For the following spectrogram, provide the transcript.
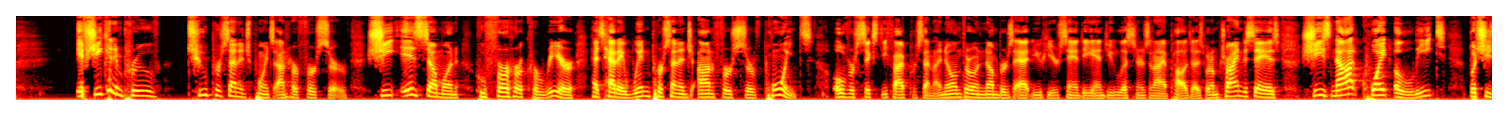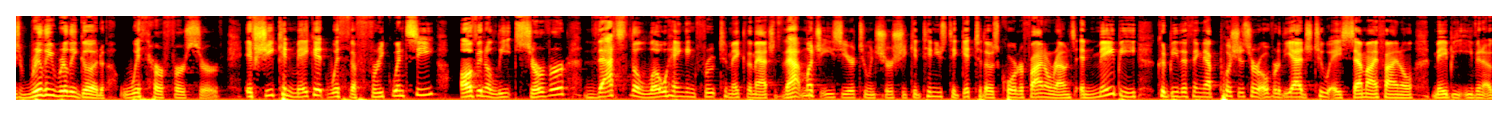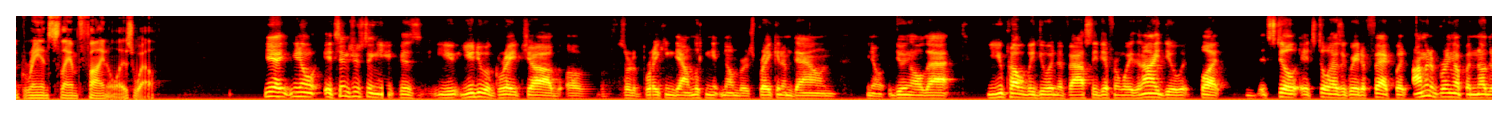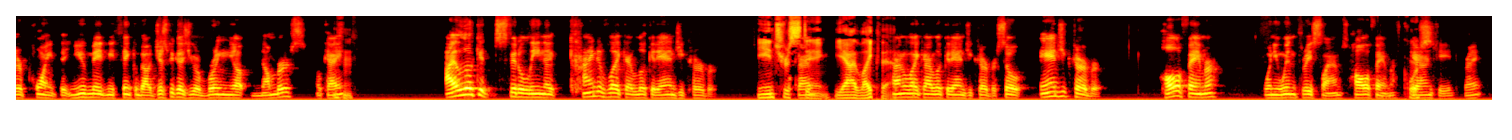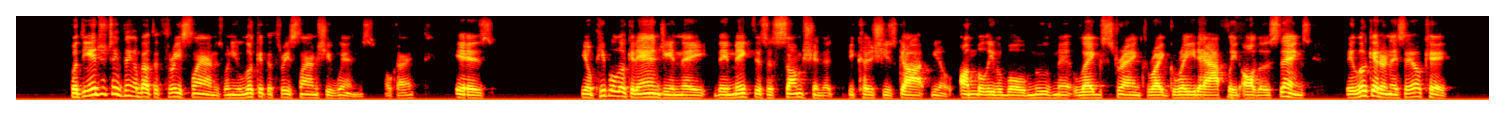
If she can improve two percentage points on her first serve. She is someone who, for her career, has had a win percentage on first serve points over 65%. I know I'm throwing numbers at you here, Sandy, and you listeners, and I apologize. What I'm trying to say is she's not quite elite, but she's really, really good with her first serve. If she can make it with the frequency of an elite server, that's the low hanging fruit to make the match that much easier to ensure she continues to get to those quarterfinal rounds and maybe could be the thing that pushes her over the edge to a semifinal, maybe even a Grand Slam final as well. Yeah, you know, it's interesting because you you do a great job of sort of breaking down, looking at numbers, breaking them down, you know, doing all that. You probably do it in a vastly different way than I do it, but it still it still has a great effect. But I'm going to bring up another point that you made me think about just because you are bringing up numbers. Okay, mm-hmm. I look at Svitolina kind of like I look at Angie Kerber. Interesting. Okay? Yeah, I like that. Kind of like I look at Angie Kerber. So Angie Kerber Hall of Famer when you win three slams, Hall of Famer, of guaranteed, right? But the interesting thing about the three slams, when you look at the three slams she wins, okay, is you know people look at angie and they they make this assumption that because she's got you know unbelievable movement leg strength right great athlete all those things they look at her and they say okay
